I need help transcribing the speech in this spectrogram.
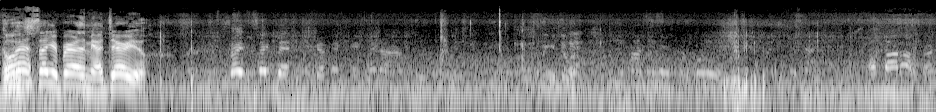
Go ahead and say you're better than me. I dare you. Say, say bet, and, and, and, we can do it. Five dollars, right?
